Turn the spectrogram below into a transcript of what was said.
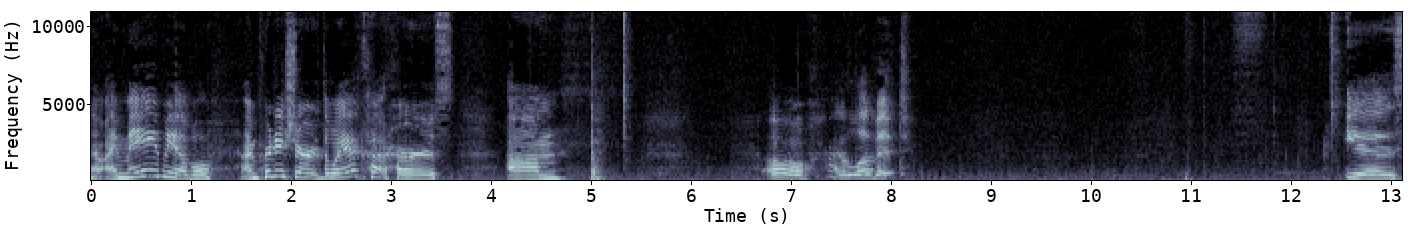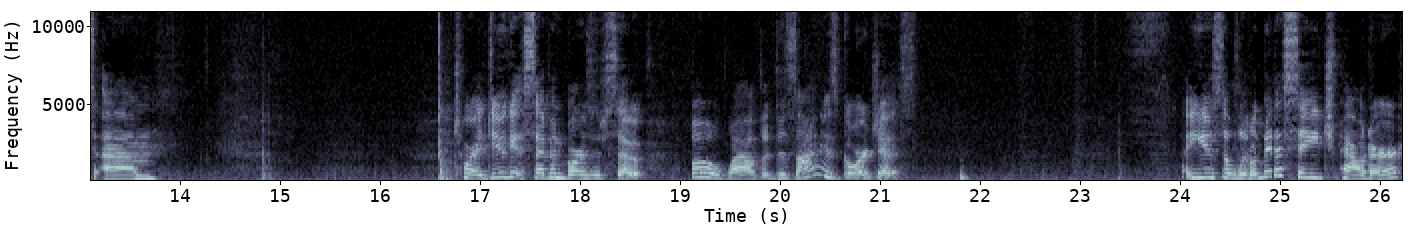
Now I may be able, I'm pretty sure the way I cut hers, um, oh, I love it. Is, um, to where I do get seven bars of soap. Oh wow, the design is gorgeous. I used a little bit of sage powder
